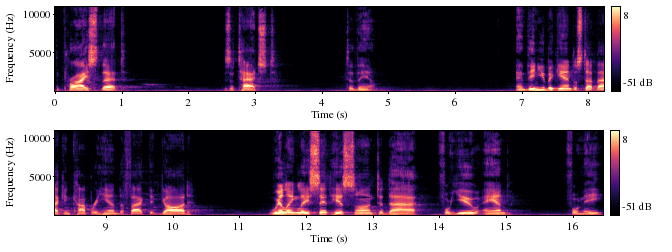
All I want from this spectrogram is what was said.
the price that is attached to them. And then you begin to step back and comprehend the fact that God willingly sent His Son to die for you and for me,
